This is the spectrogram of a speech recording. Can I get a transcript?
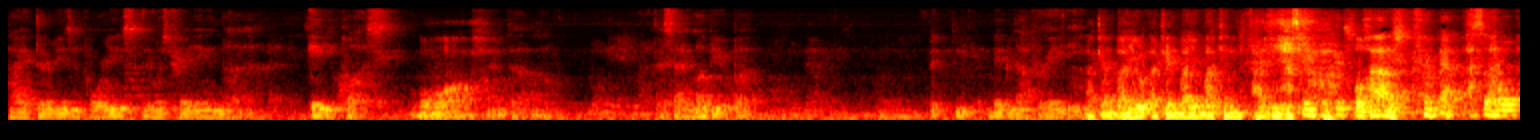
high 30s and 40s, it was trading in the 80 plus. Wow. And uh, I said, I love you, but maybe not for 80. I can buy you. I can buy you back in five years for, half. so,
